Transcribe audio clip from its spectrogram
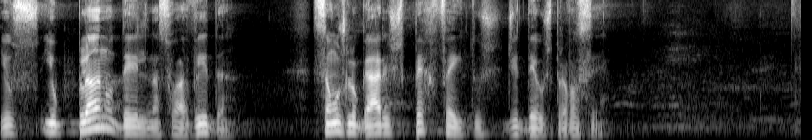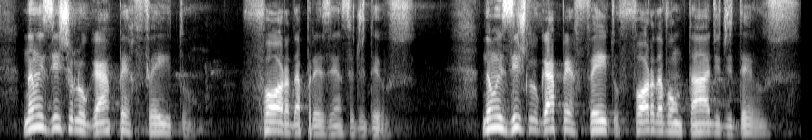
e, os, e o plano dele na sua vida são os lugares perfeitos de Deus para você. Não existe lugar perfeito fora da presença de Deus. Não existe lugar perfeito fora da vontade de Deus.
